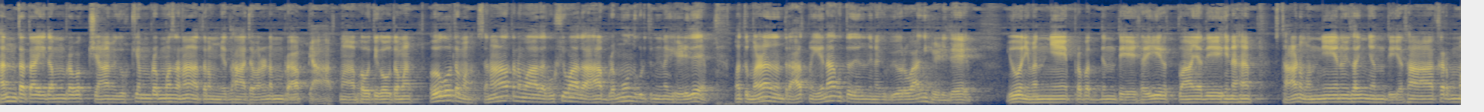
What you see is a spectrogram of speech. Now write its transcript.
ಹಂತತ ಇದಂ ಪ್ರವಕ್ಷ್ಯಾಮಿ ಗುಹ್ಯಂ ಬ್ರಹ್ಮ ಸನಾತನಂ ಯಥಾ ಚ ವರ್ಣಂ ಪ್ರಾಪ್ಯ ಆತ್ಮ ಭವತಿ ಗೌತಮ. ಓ ಗೌತಮ, ಸನಾತನವಾದ ಗುಹ್ಯವಾದ ಆ ಬ್ರಹ್ಮವನ್ನು ಕುರಿತು ನಿನಗೆ ಹೇಳಿದೆ ಮತ್ತು ಮರಣದ ನಂತರ ಆತ್ಮ ಏನಾಗುತ್ತದೆ ಎಂದು ನಿನಗೆ ವಿವರವಾಗಿ ಹೇಳಿದೆ. ಯೋನಿಮನ್ಯೇ ಪ್ರಪದ್ಯಂತೆ ಶರೀರತ್ವಾಯ ದೇಹಿನಃ, ಸ್ಥಾಣುಮನ್ಯೇನು ಸಂಯಂತಿ ಯಥಾ ಕರ್ಮ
